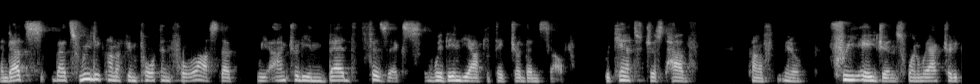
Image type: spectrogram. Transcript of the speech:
And that's, that's really kind of important for us that we actually embed physics within the architecture themselves. We can't just have kind of, you know, free agents when we're actually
